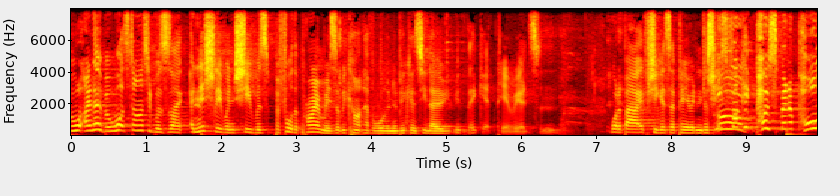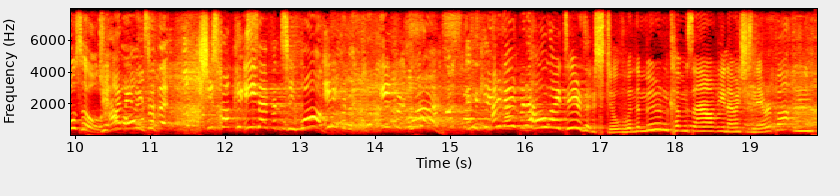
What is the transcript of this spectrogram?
Well, I know, but what started was like initially when she was before the primaries that we can't have a woman because you know they get periods and. What about if she gets her period and just She's oh, fucking postmenopausal. Yeah, How I mean, old are they? She's fucking 71. Even, even worse. I know, but the whole idea that it's still when the moon comes out, you know, and she's near a button,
